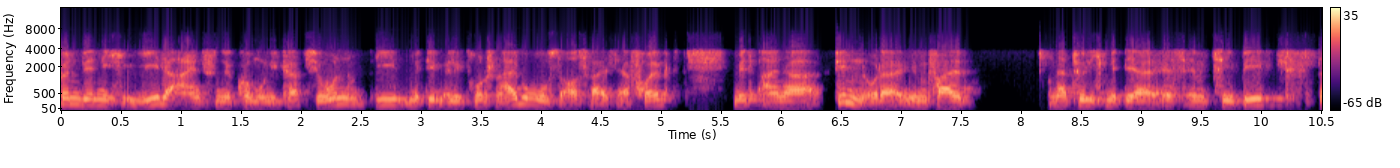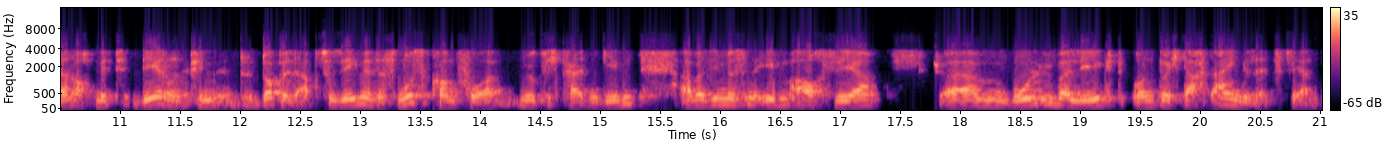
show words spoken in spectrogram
können wir nicht jede einzelne Kommunikation, die mit dem elektronischen Heilberufsausweis erfolgt, mit einer PIN oder im Fall natürlich mit der SMCB dann auch mit deren PIN doppelt abzusegnen. Das muss Komfortmöglichkeiten geben, aber sie müssen eben auch sehr ähm, wohl überlegt und durchdacht eingesetzt werden.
